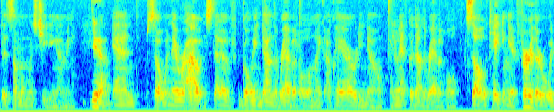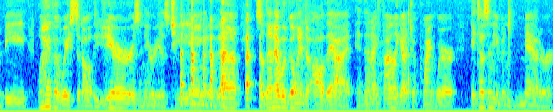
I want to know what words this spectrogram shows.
that someone was cheating on me. Yeah. And so when they were out, instead of going down the rabbit hole, I'm like, okay, I already know. I don't have to go down the rabbit hole. So taking it further would be, why have I wasted all these years and here he is cheating and. So then I would go into all that, and then I finally got to a point where it doesn't even matter.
